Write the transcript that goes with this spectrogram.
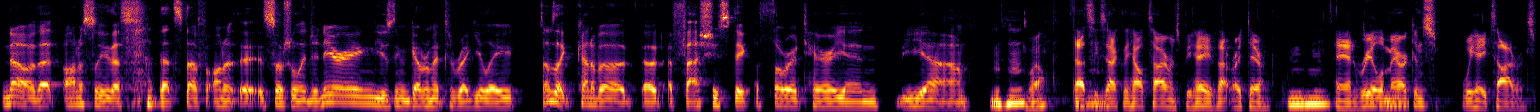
No, that honestly, that's that stuff on a, uh, social engineering, using the government to regulate. Sounds like kind of a, a, a fascistic, authoritarian. Yeah. Mm-hmm. Well, that's mm-hmm. exactly how tyrants behave. That right there. Mm-hmm. And real Americans, we hate tyrants.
